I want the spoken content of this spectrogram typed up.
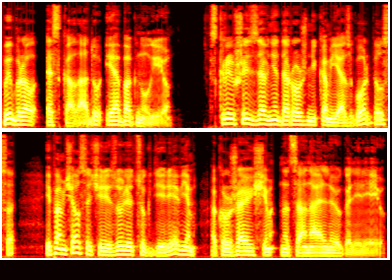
выбрал эскаладу и обогнул ее. Скрывшись за внедорожником, я сгорбился и помчался через улицу к деревьям, окружающим Национальную галерею.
